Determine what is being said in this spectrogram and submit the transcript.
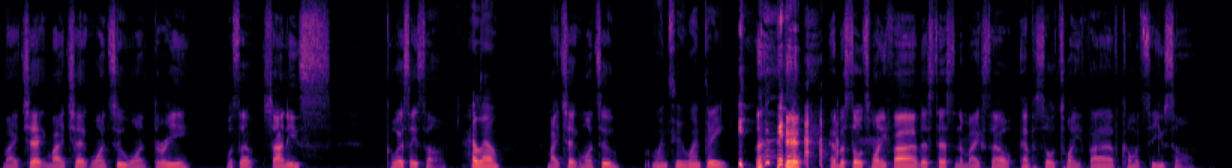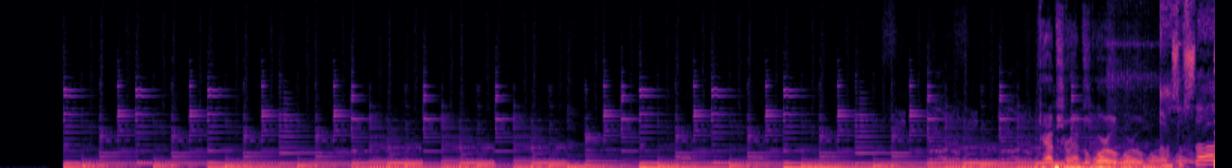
Mic check, mic check, one, two, one, three. What's up, Shanice? Go ahead, say something. Hello. Mic check, one, two. One, two, one, three. Episode 25, that's testing the mics out. Episode 25, coming to you soon. Capturing the world. I'm so sorry,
